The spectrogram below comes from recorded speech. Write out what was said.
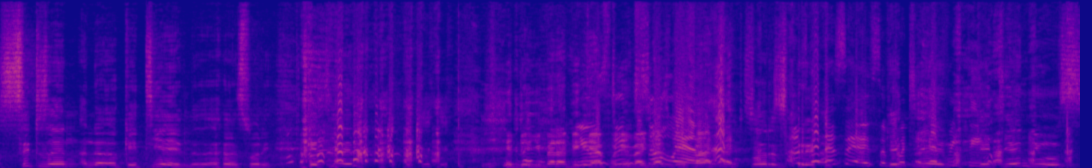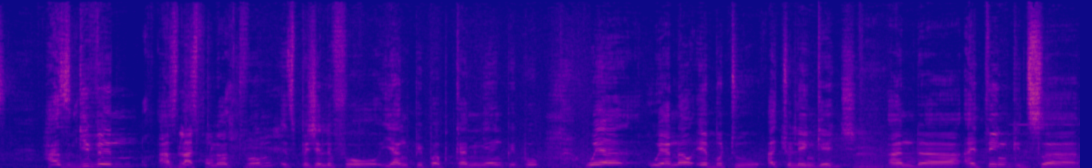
Citizen and uh, KTN, uh, sorry, KTN, you better be You careful. did You might so just be well. fired. sorry, sorry. I say I support KTN, everything. KTN News has given us this platform. platform, especially for young people, upcoming young people, where we are now able to actually engage. And uh, I think it's uh,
